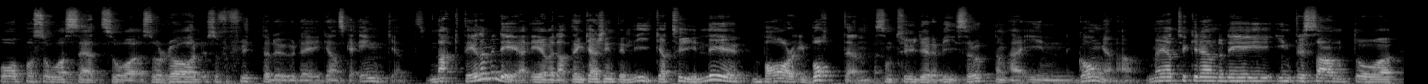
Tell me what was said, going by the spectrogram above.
och på så sätt så, så, rör, så förflyttar du dig ganska enkelt. Nackdelen med det är väl att den kanske inte är lika tydlig bar i botten som tydligare visar upp de här ingångarna. Men jag tycker ändå det är intressant och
